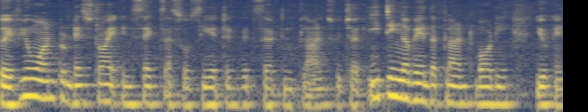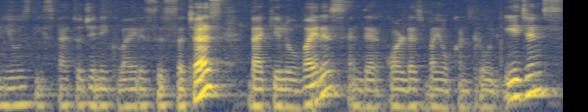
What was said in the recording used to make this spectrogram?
So if you want to destroy insects associated with certain plants which are eating away the plant body, you can use these pathogenic viruses such as baculovirus and they are called as biocontrol agents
